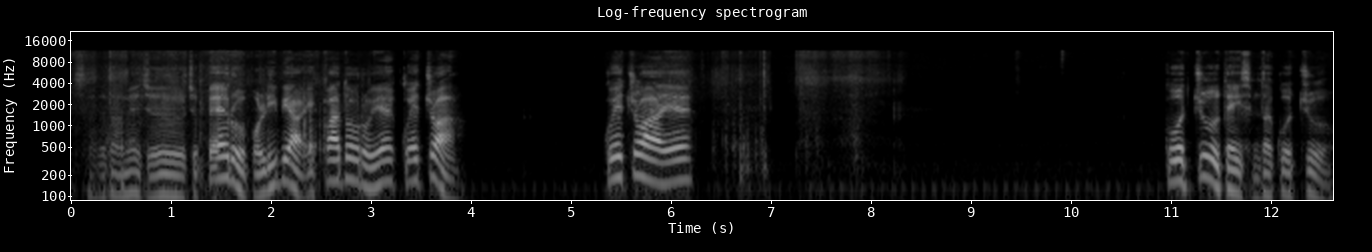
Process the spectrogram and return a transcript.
자, 그 다음에 저 저 페루, 볼리비아, 에콰도르의 꿰쪼아, 꿰쪼아의 꼬쭈 돼 있습니다. 꼬쭈.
